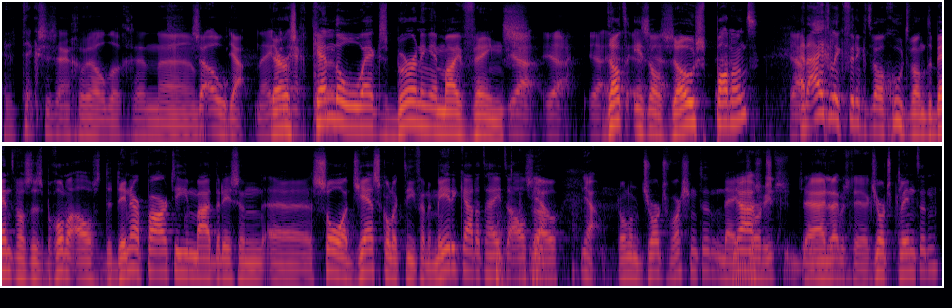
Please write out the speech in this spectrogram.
En de teksten zijn geweldig. En, eh, Zo. Ja, nee, There's echt, eh, candle wax burning in my veins. ja, ja, ja. dat ja, is al ja. zo spannend. Ja. En eigenlijk vind ik het wel goed, want de band was dus begonnen als de Dinner Party, maar er is een eh soul jazz collectief in Amerika, dat heette al zo. Ja, Rondom George Washington? Nee, ja George. Ja, dat lijkt me sterk. George Clinton?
